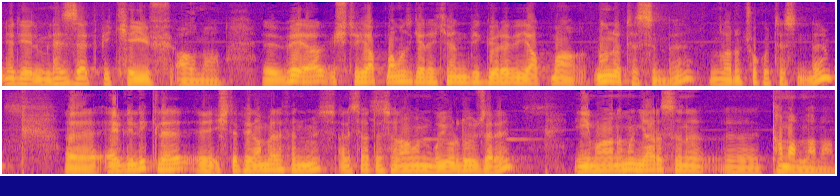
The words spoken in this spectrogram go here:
ne diyelim lezzet, bir keyif alma e, veya işte yapmamız gereken bir görevi yapmanın ötesinde, bunların çok ötesinde e, evlilikle e, işte Peygamber Efendimiz Aleyhisselatü Vesselam'ın buyurduğu üzere imanımın yarısını e, tamamlamam.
